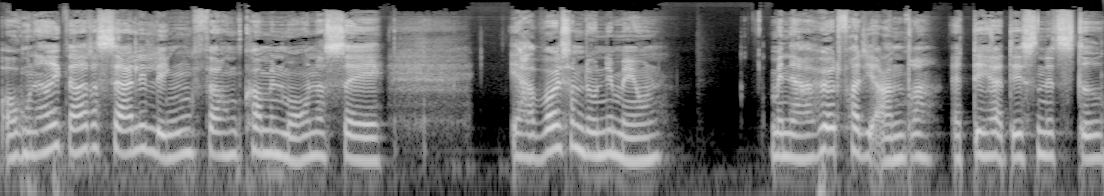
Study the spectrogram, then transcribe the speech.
og hun havde ikke været der særlig længe, før hun kom en morgen og sagde, jeg har voldsomt ondt i maven. Men jeg har hørt fra de andre, at det her det er sådan et sted,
